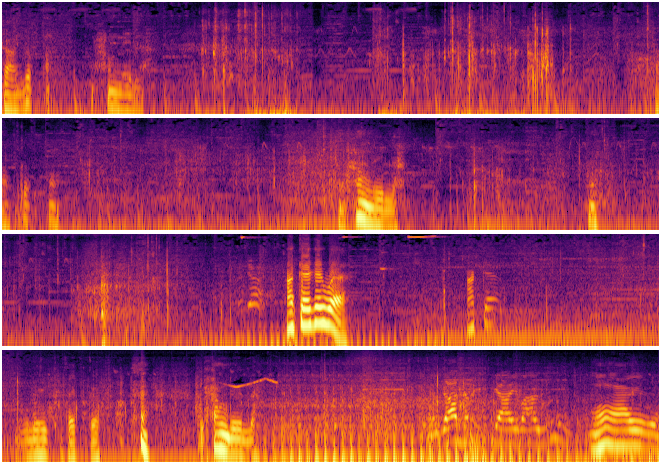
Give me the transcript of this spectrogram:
Gördüm. Elhamdülillah. Kalktı. Elhamdülillah. Ăn cái cái về. Ăn cái. Ulay không kau. Alhamdulillah. Dah ada ikan air baru ni. Oh air tu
